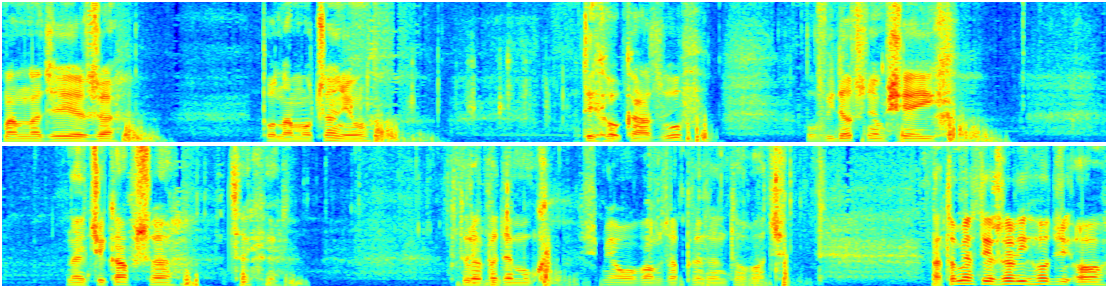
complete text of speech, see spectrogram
Mam nadzieję, że po namoczeniu tych okazów uwidocznią się ich najciekawsze cechy, które będę mógł śmiało Wam zaprezentować. Natomiast jeżeli chodzi o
